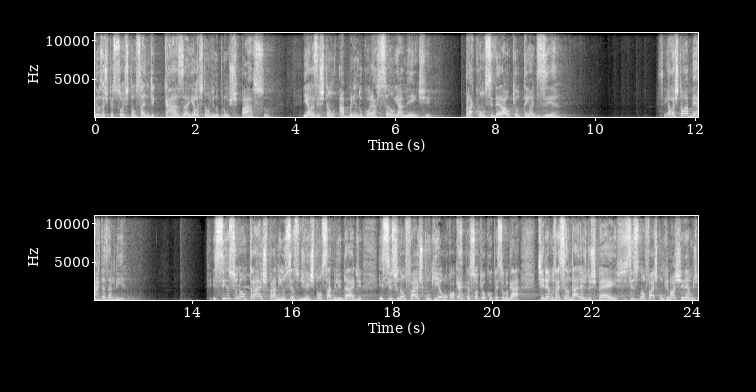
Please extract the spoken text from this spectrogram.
Deus, as pessoas estão saindo de casa e elas estão vindo para um espaço e elas estão abrindo o coração e a mente para considerar o que eu tenho a dizer. Elas estão abertas ali. E se isso não traz para mim um senso de responsabilidade, e se isso não faz com que eu ou qualquer pessoa que ocupe esse lugar tiremos as sandálias dos pés, se isso não faz com que nós tiremos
